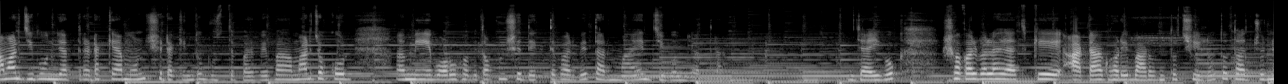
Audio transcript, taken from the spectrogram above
আমার জীবনযাত্রাটা কেমন সেটা কিন্তু বুঝতে পারবে বা আমার যখন মেয়ে বড় হবে তখন সে দেখতে পারবে তার মায়ের জীবনযাত্রা। যাই হোক, সকালবেলায় আজকে আটা ঘরে বারন্ত ছিল, তো তার জন্য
